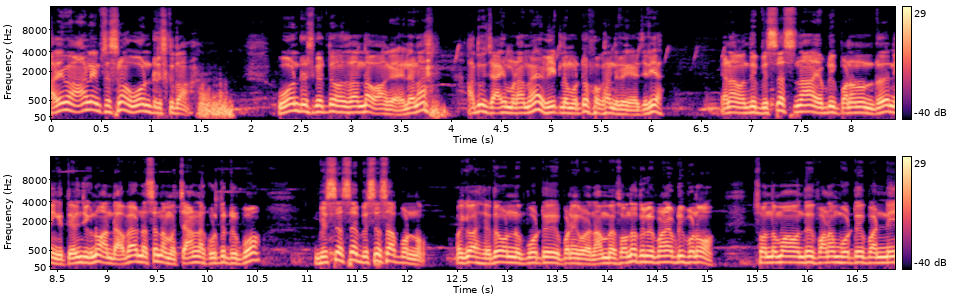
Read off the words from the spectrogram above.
அதே மாதிரி ஆன்லைன் பிஸ்னஸ்லாம் ஓன் ரிஸ்க் தான். ஓன் ரிஸ்க் எடுத்து தான் வாங்க. இல்லைன்னா அதுவும் ஜாயின் பண்ணாமல் வீட்டில் மட்டும் உட்காந்துருங்க சரியா? ஏன்னா வந்து பிஸ்னஸ்னால் எப்படி பண்ணணுன்றதை நீங்கள் தெரிஞ்சுக்கணும். அந்த அவேர்னஸை நம்ம சேனலில் கொடுத்துட்ருப்போம் பிஸ்னஸை பிஸ்னஸாக பண்ணணும். ஓகேவா ஏதோ ஒன்று போட்டு பண்ணிக்கூடாது நம்ம சொந்த தொழில் பண்ணால் எப்படி பண்ணுவோம்? சொந்தமாக வந்து பணம் போட்டு பண்ணி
